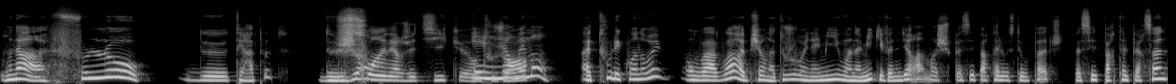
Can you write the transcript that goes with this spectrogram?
on a un flot de thérapeutes, de soins énergétiques en tout genre. Énormément à tous les coins de rue. On va avoir, et puis on a toujours une amie ou un ami qui va nous dire Ah, moi, je suis passé par tel ostéopathe, je suis passé par telle personne,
